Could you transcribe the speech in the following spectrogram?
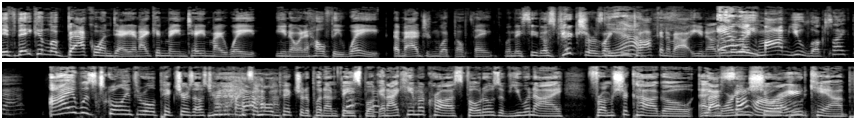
If they can look back one day and I can maintain my weight, you know, in a healthy weight, imagine what they'll think when they see those pictures like Yeah. you're talking about. You know, they'll be like, "Mom, you looked like that." I was scrolling through old pictures. I was trying to find some old picture to put on Facebook, and I came across photos of you and I from Chicago at Last morning summer, show right? boot camp.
